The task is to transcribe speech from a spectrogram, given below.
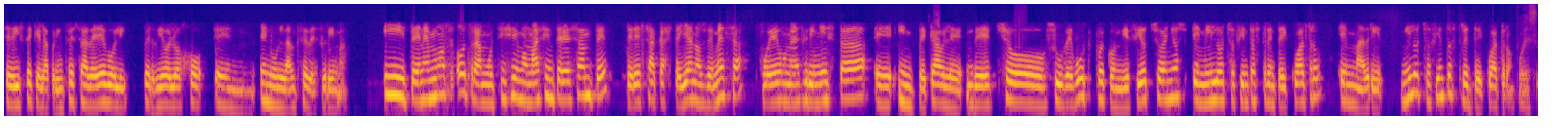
se dice que la princesa de Éboli perdió el ojo en, en un lance de esgrima. Y tenemos otra muchísimo más interesante, Teresa Castellanos de Mesa, fue una esgrimista eh, impecable. De hecho, su debut fue con 18 años en 1834 en Madrid. 1834. Pues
